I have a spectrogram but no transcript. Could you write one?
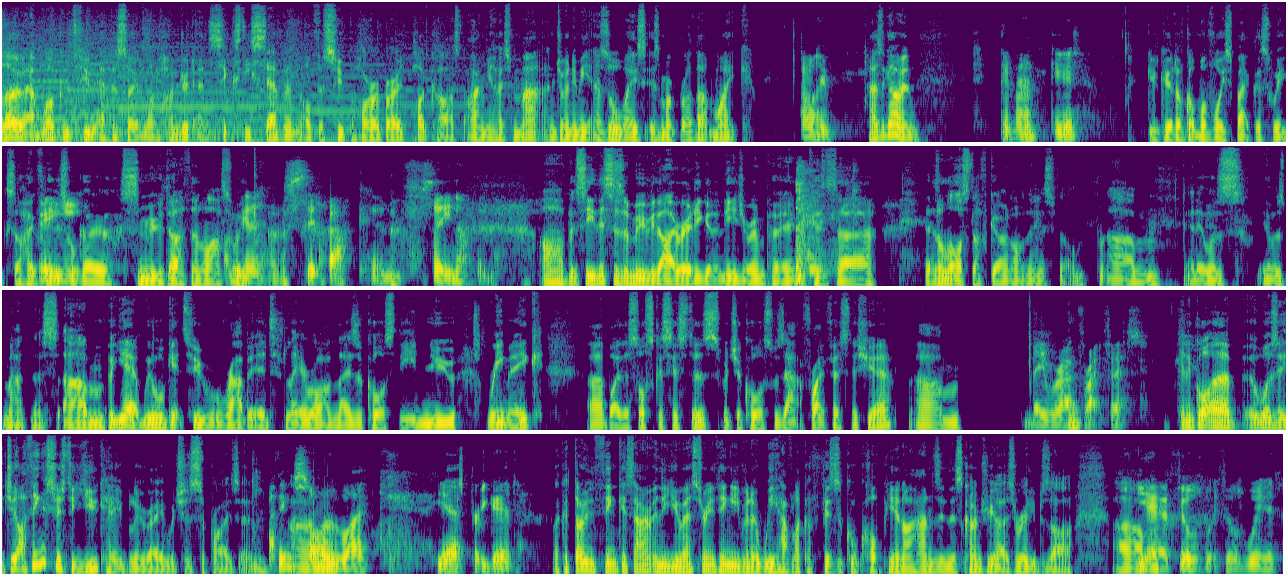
Hello, and welcome to episode 167 of the Super Horror Bros podcast. I'm your host, Matt, and joining me, as always, is my brother, Mike. Hello. How's it going? Good man. Good. Good, good. I've got my voice back this week, so hopefully this will go smoother than last I'm week. sit back and say nothing. Oh, but see, this is a movie that I really going to need your input in because uh, there's a lot of stuff going on in this film, um, and it was it was madness. Um, but yeah, we will get to Rabid later on. That is, of course, the new remake uh, by the Soska sisters, which of course was at Fright Fest this year. Um, They were at Fright Fest. And it got a was it? I think it's just a UK Blu-ray, which is surprising. I think so. Um, Like, yeah, it's pretty good. Like I don't think it's out in the US or anything, even though we have like a physical copy in our hands in this country. Like it's really bizarre. Um, yeah, it feels it feels weird.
